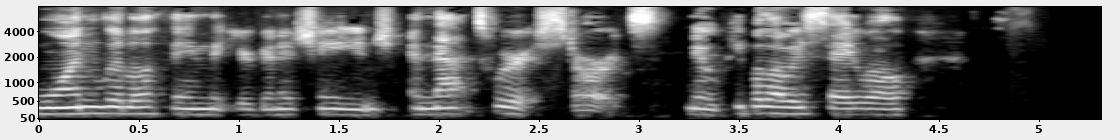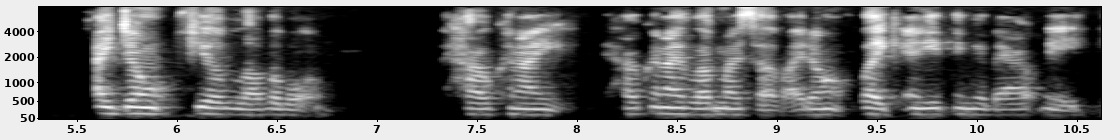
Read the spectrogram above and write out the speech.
one little thing that you're going to change and that's where it starts. You know people always say well i don't feel lovable. How can i how can i love myself? I don't like anything about me.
